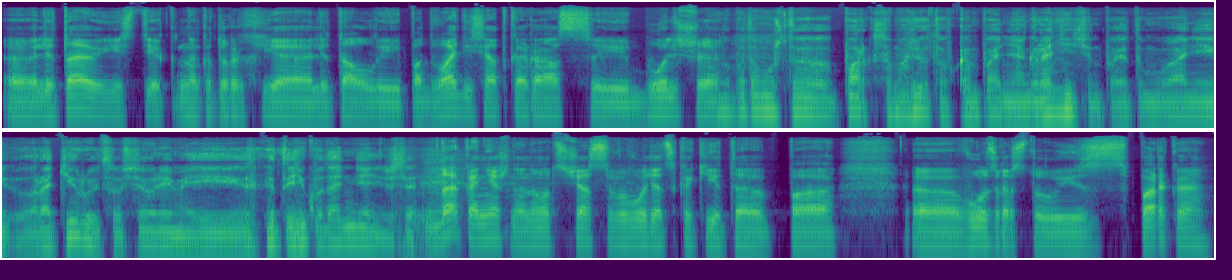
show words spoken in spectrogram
э, летаю. Есть те, на которых я летал и по два десятка раз, и больше. Ну, потому что парк самолетов компании ограничен, поэтому они ротируются все время время, и ты никуда не денешься. Да, конечно, но вот сейчас выводятся какие-то по э, возрасту из парка.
